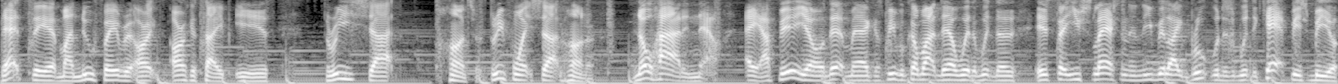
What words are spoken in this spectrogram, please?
That said, my new favorite arch archetype is three shot hunter, three point shot hunter. No hiding now. Hey, I feel you on that, man, because people come out there with with the it say you slashing and you be like brute with the, with the catfish bill.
